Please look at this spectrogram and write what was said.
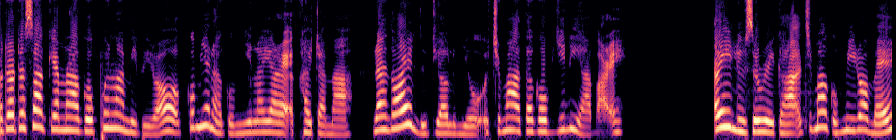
မတော်တဆကင်မရာကိုဖွင့်လိုက်မိပြီးတော့ကိုယ့်မျက်နှာကိုမြင်လိုက်ရတဲ့အခိုက်အတန့်မှာလန်သွားတဲ့လူတစ်ယောက်လိုမျိုးကျမအတကုတ်ပြေးနေရပါတယ်။အဲ့ဒီလူစိုးတွေကကျမကိုမှီတော့မယ်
